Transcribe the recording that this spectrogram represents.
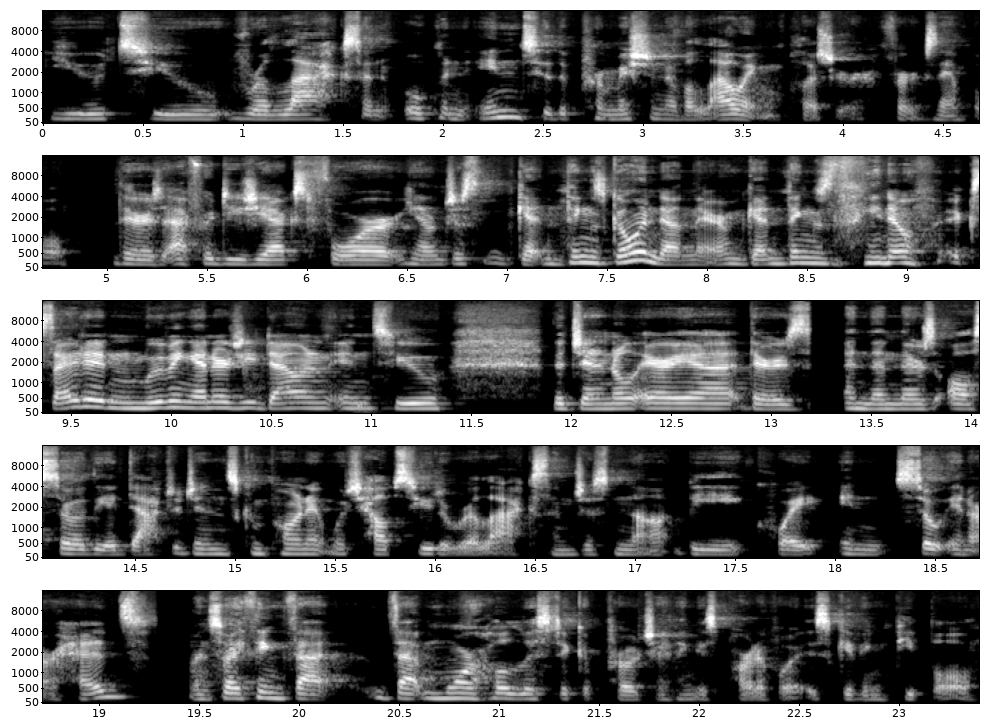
you to relax and open into the permission of allowing pleasure for example there's aphrodisiacs for you know just getting things going down there and getting things you know excited and moving energy down into the genital area there's and then there's also the adaptogens component which helps you to relax and just not be quite in so in our heads and so i think that that more holistic approach i think is part of what is giving people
